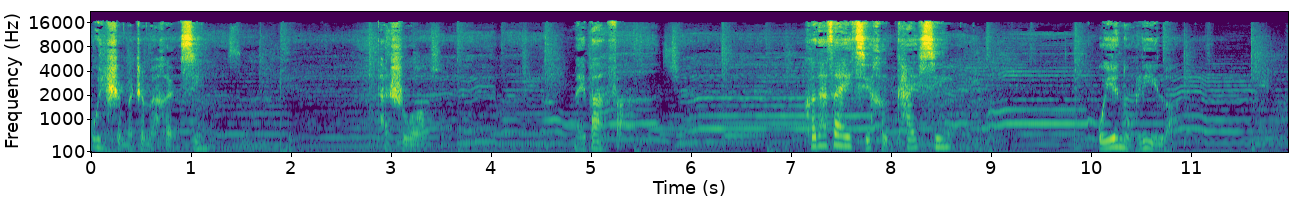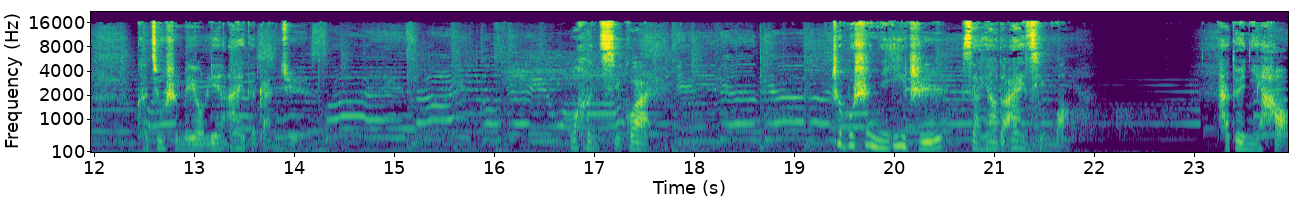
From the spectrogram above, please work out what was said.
为什么这么狠心？他说，没办法。和他在一起很开心，我也努力了，可就是没有恋爱的感觉。我很奇怪，这不是你一直想要的爱情吗？他对你好，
